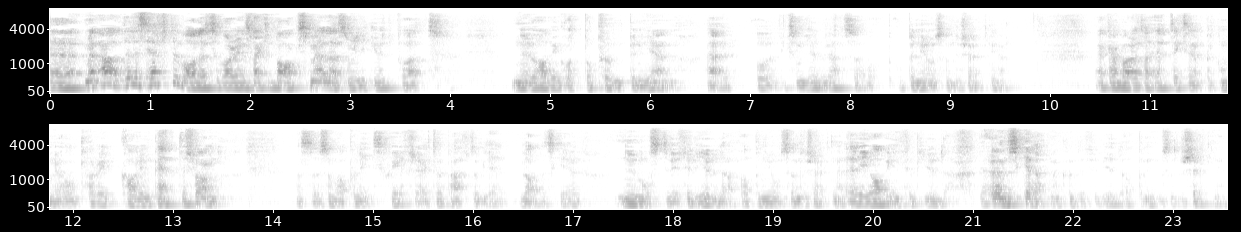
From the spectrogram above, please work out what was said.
Eh, men alldeles efter valet så var det en slags baksmälla som gick ut på att nu har vi gått på pumpen igen här och liksom lurats av opinionsundersökningar. Jag kan bara ta ett exempel, kommer jag ihåg Karin Pettersson alltså, som var politisk chefredaktör på Aftonbladet skrev nu måste vi förbjuda opinionsundersökningar. Eller jag vill förbjuda. Jag önskar att man kunde förbjuda opinionsundersökningar.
